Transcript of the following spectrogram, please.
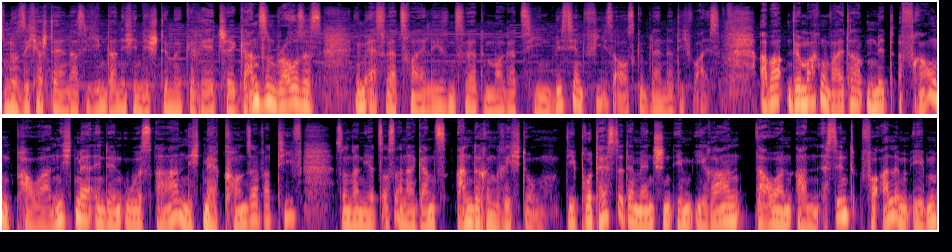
Muss nur sicherstellen, dass ich ihm da nicht in die Stimme gerätsche. Guns N' Roses im SWR 2 lesenswerten Magazin. Bisschen fies ausgeblendet, ich weiß. Aber wir machen weiter mit Frauenpower. Nicht mehr in den USA, nicht mehr konservativ, sondern jetzt aus einer ganz anderen Richtung. Die Proteste der Menschen im Iran dauern an. Es sind vor allem eben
